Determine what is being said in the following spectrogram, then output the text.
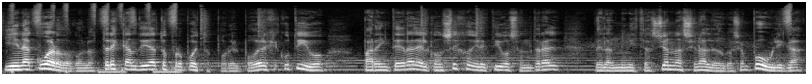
y en acuerdo con los tres candidatos propuestos por el Poder Ejecutivo para integrar el Consejo Directivo Central de la Administración Nacional de Educación Pública,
